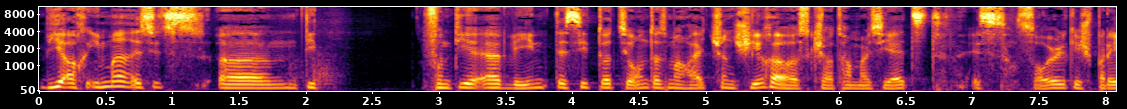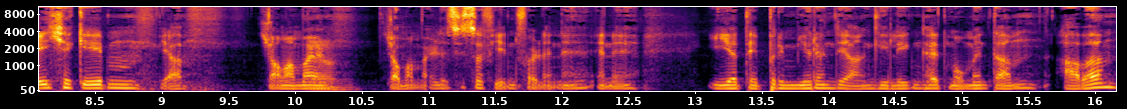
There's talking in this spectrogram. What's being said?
Wie auch immer, es ist ähm, die von dir erwähnte Situation, dass wir heute schon schierer ausgeschaut haben als jetzt. Es soll Gespräche geben. Ja, schauen wir mal. Ja. Schauen wir mal. Das ist auf jeden Fall eine, eine eher deprimierende Angelegenheit momentan. Aber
